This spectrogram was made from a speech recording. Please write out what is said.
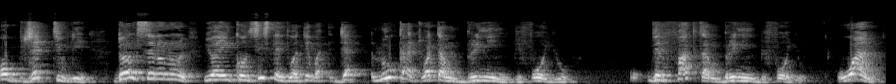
Objectively, don't say, no, no, no, you are inconsistent, whatever. Just look at what I'm bringing before you. The fact I'm bringing before you. One,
